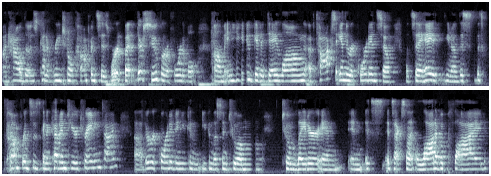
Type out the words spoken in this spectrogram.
on how those kind of regional conferences work, but they're super affordable. Um, and you get a day long of talks and they're recorded. So let's say, hey, you know, this this conference is going to cut into your training time. Uh, they're recorded and you can you can listen to them to them later, and and it's it's excellent. A lot of applied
